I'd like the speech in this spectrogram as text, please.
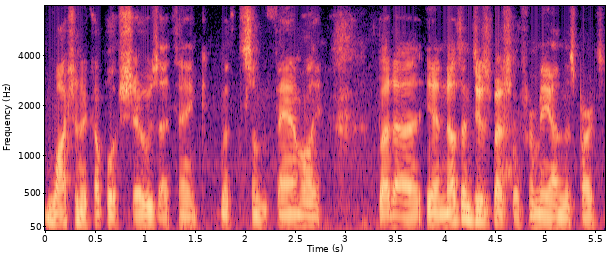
watching a couple of shows, I think, with some family. But uh, yeah, nothing too special for me on this part.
